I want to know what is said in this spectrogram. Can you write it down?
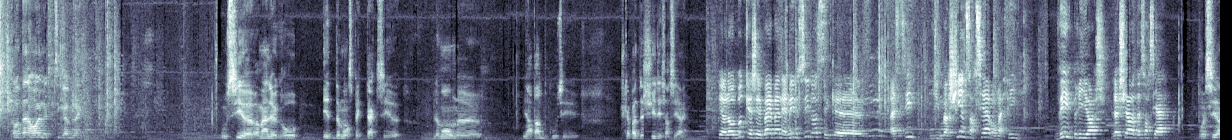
je suis content d'avoir le petit gobelin. Aussi, euh, vraiment, le gros hit de mon spectacle, c'est. euh, le monde, euh, il en parle beaucoup, c'est. Je suis capable de chier des sorcières. Puis un autre bout que j'ai bien, bien aimé aussi, là, c'est que. Asti, il m'a chié une sorcière pour ma fille. Vive Brioche, le chien de sorcière. Voici euh,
